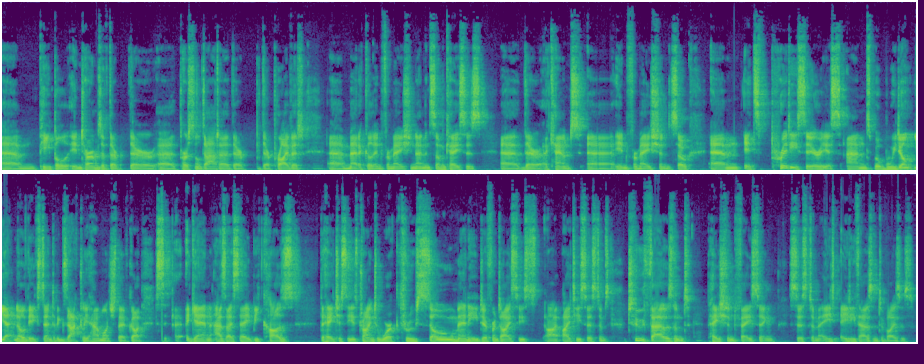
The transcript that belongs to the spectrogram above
um, people in terms of their their uh, personal data, their their private uh, medical information, and in some cases uh, their account uh, information. So um, it's pretty serious, and but we don't yet know the extent of exactly how much they've got. Again, as I say, because the HSE is trying to work through so many different IT systems 2,000 patient facing system, 80,000 devices.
